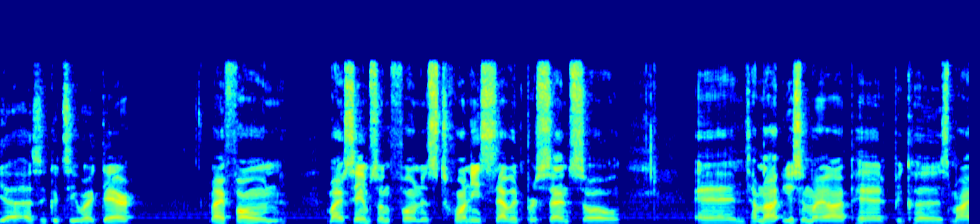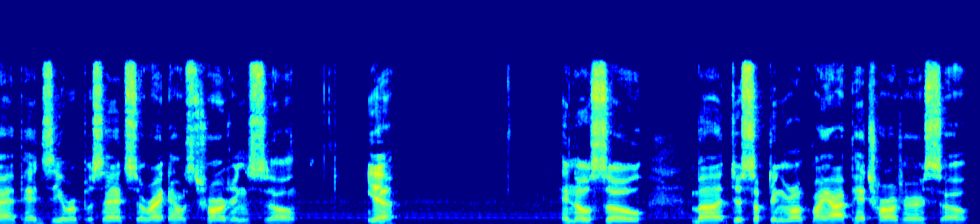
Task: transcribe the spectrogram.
Yeah, as you could see right there. My phone my Samsung phone is 27% so and I'm not using my iPad because my iPad's 0% so right now it's charging so yeah and also my, there's something wrong with my iPad charger so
